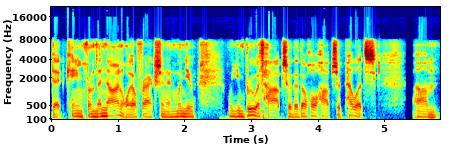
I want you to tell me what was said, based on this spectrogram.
that came from the non-oil fraction. And when you when you brew with hops, whether they're whole hops or pellets, um,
